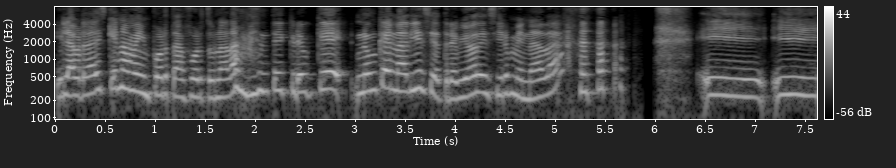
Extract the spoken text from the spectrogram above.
Y la verdad es que no me importa, afortunadamente creo que nunca nadie se atrevió a decirme nada. y, y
